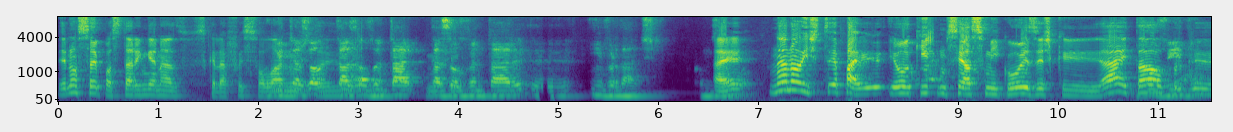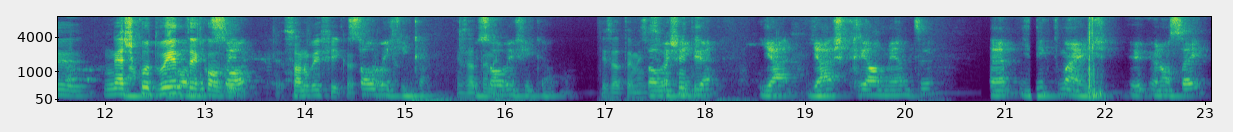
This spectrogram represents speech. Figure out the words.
eu não sei, posso estar enganado. Se calhar foi só lá no. Estás, a, estás a levantar, estás a levantar uh, inverdades. Ah, é? Não, não, isto, epá, eu aqui comecei a assumir coisas que, ah e tal, Covid, porque um gajo ficou doente é Covid. Só, só, no Benfica. Só o Benfica. Exatamente. Só o Benfica. Exatamente. Só o Benfica. E, há, e, acho que realmente, uh, e digo-te mais, eu, eu, não sei,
